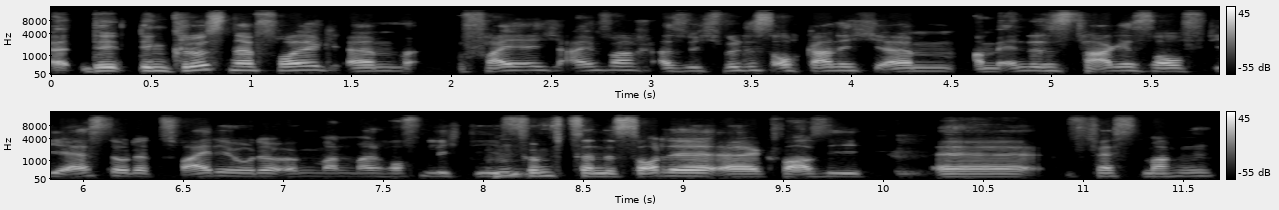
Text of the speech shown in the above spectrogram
Äh, den, den, größten Erfolg ähm, feiere ich einfach. Also ich will das auch gar nicht ähm, am Ende des Tages auf die erste oder zweite oder irgendwann mal hoffentlich die mhm. 15. Sorte äh, quasi äh, festmachen,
